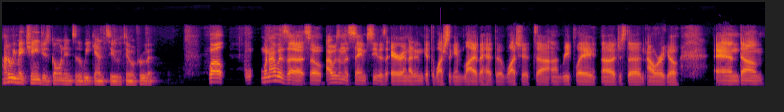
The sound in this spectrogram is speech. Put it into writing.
how do we make changes going into the weekend to to improve it? Well, when I was uh, so I was in the same seat as Aaron. I didn't get to watch the game live. I had to watch it uh, on replay uh, just an hour ago, and um,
